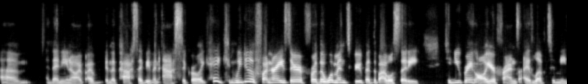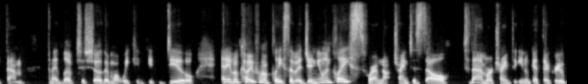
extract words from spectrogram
Um, and then you know, I've, I've, in the past I've even asked a girl like, "Hey, can we do a fundraiser for the women's group at the Bible study? Can you bring all your friends? I'd love to meet them." and I'd love to show them what we could do. And if I'm coming from a place of a genuine place where I'm not trying to sell to them or trying to you know get their group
